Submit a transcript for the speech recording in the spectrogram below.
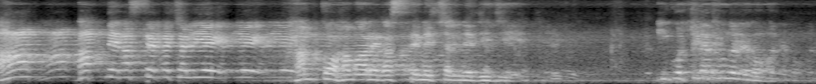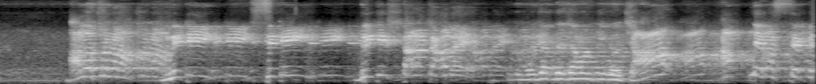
आप अपने रास्ते पे चलिए हमको हमारे रास्ते में चलने दीजिए কি করছিলেন সুন্দরের বাবা আলোচনা মিটিং সিটিং ব্রিটিশ তাড়াতে হবে কিন্তু মুজাদ্দেদ জামান কি বলছে আপ আপনি রাস্তে পে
